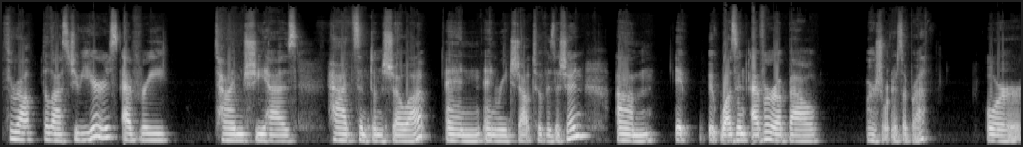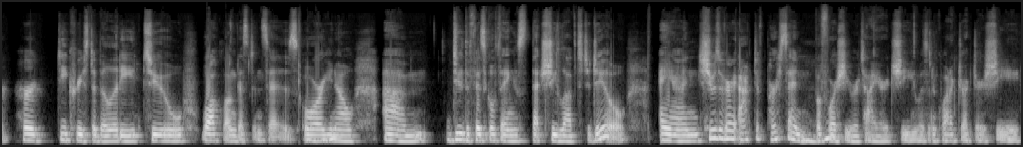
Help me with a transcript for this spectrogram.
throughout the last two years, every time she has had symptoms show up and and reached out to a physician, um, it it wasn't ever about her shortness of breath or her decreased ability to walk long distances or mm-hmm. you know um, do the physical things that she loved to do. And she was a very active person mm-hmm. before she retired. She was an aquatic director. She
